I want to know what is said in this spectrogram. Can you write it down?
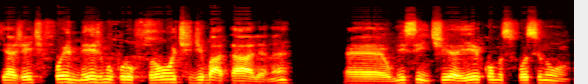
que a gente foi mesmo para o fronte de batalha, né? É, eu me senti aí como se fosse no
